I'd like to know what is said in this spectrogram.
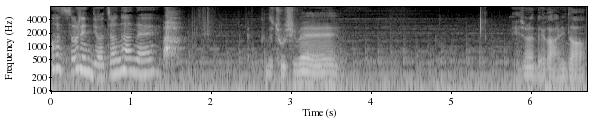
헛소린 여전하네 근데 조심해. 예전에 내가 아니다.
